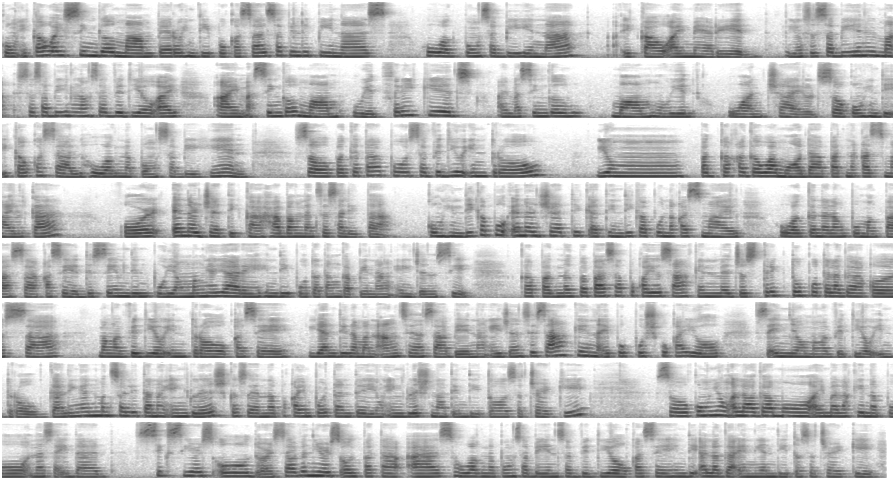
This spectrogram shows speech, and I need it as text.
Kung ikaw ay single mom pero hindi po kasal sa Pilipinas, huwag pong sabihin na ikaw ay married. Yung sasabihin, sasabihin lang sa video ay I'm a single mom with three kids. I'm a single mom with one child. So, kung hindi ikaw kasal, huwag na pong sabihin. So, pagkatapos sa video intro, yung pagkakagawa mo, dapat nakasmile ka or energetic ka habang nagsasalita. Kung hindi ka po energetic at hindi ka po nakasmile, huwag ka na lang po magpasa kasi the same din po yung mangyayari, hindi po tatanggapin ng agency. Kapag nagpapasa po kayo sa akin, medyo stricto po talaga ako sa mga video intro kasi yan din naman ang sinasabi ng agency sa akin na ipupush ko kayo sa inyong mga video intro. Galingan magsalita ng English kasi napaka-importante yung English natin dito sa Turkey. So, kung yung alaga mo ay malaki na po, nasa edad 6 years old or 7 years old pataas, huwag na pong sabihin sa video kasi hindi alagain yan dito sa Turkey.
